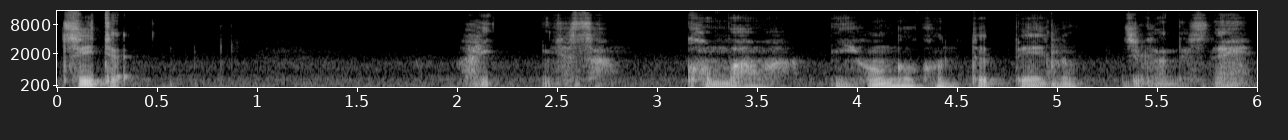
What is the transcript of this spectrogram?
ついて。はい皆さんこんばんは。日本語コンテッペイの時間ですね。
